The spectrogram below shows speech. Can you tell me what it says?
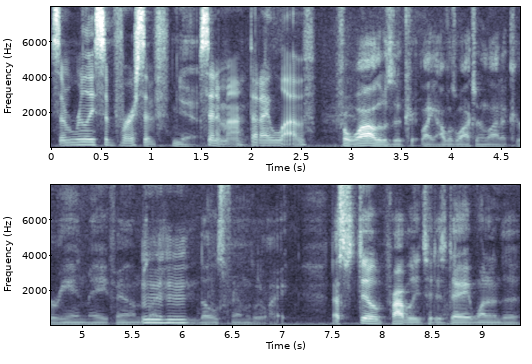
some really subversive Yeah. cinema that I love. for a while it was a, like I was watching a lot of Korean made films. Mm-hmm. and those films were like that's still probably to this day one of the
